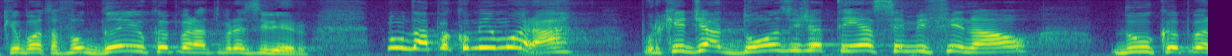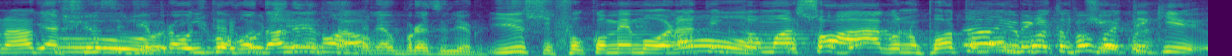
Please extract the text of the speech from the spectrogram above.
que o Botafogo ganhe o Campeonato Brasileiro. Não dá para comemorar, porque dia 12 já tem a semifinal do campeonato E a chance de ir para a última rodada é enorme, né, o brasileiro. Isso. Se for comemorar, então, tem que tomar só água, não pode tomar não, um E o Botafogo vai ter né? que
